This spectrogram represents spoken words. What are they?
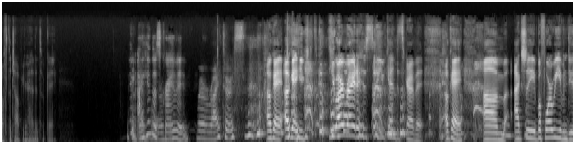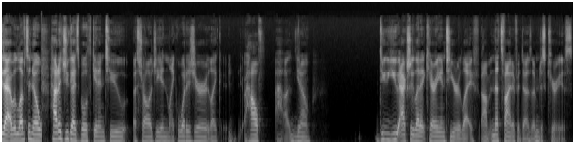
off the top of your head it's okay I, I can describe it. We're writers. okay, okay, you, you are writers, so you can describe it. Okay, um, actually, before we even do that, I would love to know how did you guys both get into astrology, and like, what is your like, how, how you know, do you actually let it carry into your life? Um, and that's fine if it does. I'm just curious,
